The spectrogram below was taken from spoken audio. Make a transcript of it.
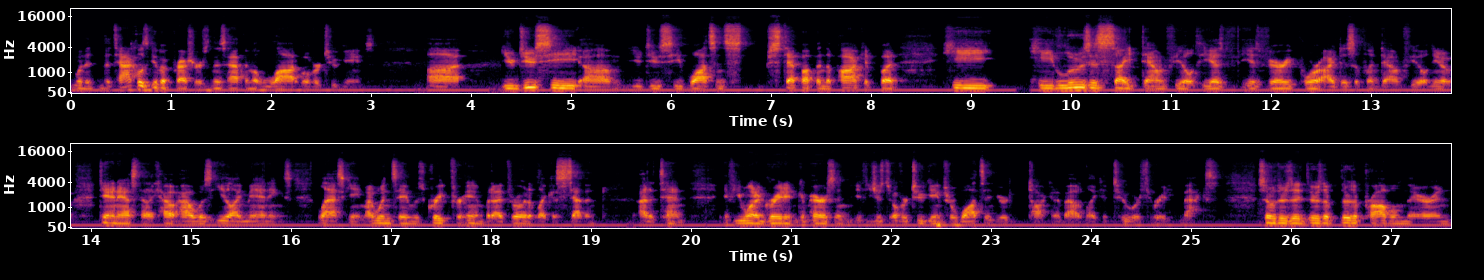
when the, the tackles give up pressures, and this happened a lot over two games. Uh, you do see um, you do see Watson step up in the pocket, but he he loses sight downfield. He has he has very poor eye discipline downfield. You know, Dan asked that, like how how was Eli Manning's last game? I wouldn't say it was great for him, but I'd throw it at like a seven out of 10. If you want to grade it in comparison, if you just over two games for Watson, you're talking about like a two or three max. So there's a there's a there's a problem there, and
